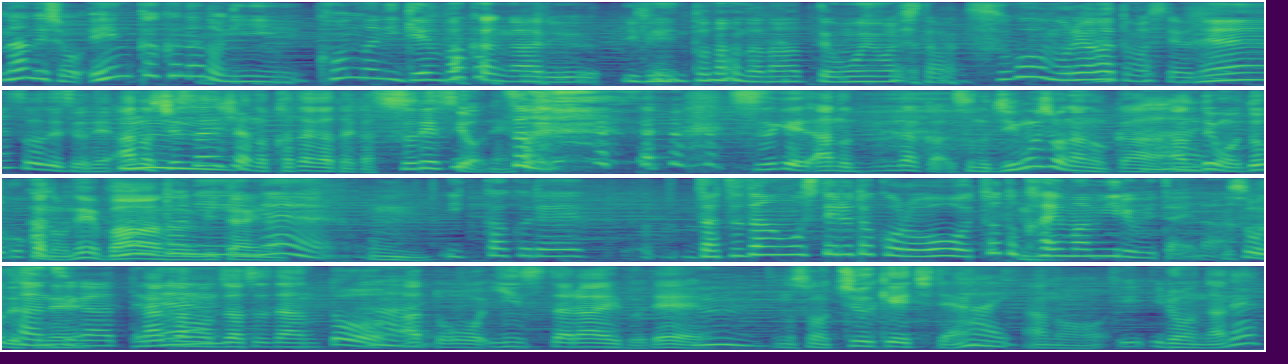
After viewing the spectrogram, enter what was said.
なんでしょう遠隔なのにこんなに現場感があるイベントなんだなって思いました。すごい盛り上がってましたよね。そうですよね。あのうん。主催者の方々が素ですよね、すげえあのなんかその事務所なのか、はい。あのでもどこかのねバーのみたいな、ねうん、一角で雑談をしてるところをちょっと垣間見るみたいな感じねがあってね。中の雑談と、はい。あとインスタライブで、うん。その中継地点、はい。あのいいろんなね、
